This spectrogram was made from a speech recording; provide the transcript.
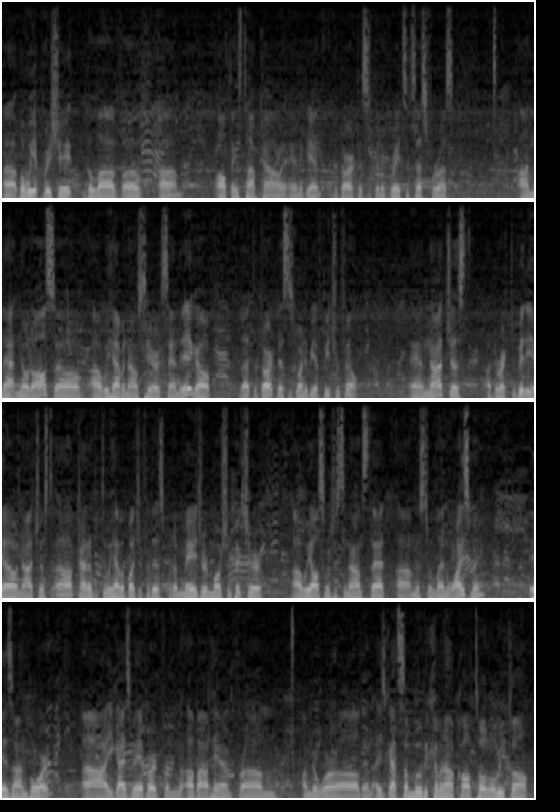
uh, but we appreciate the love of um, all things Top Cow, and again, the Darkness has been a great success for us. On that note, also, uh, we have announced here at San Diego that the Darkness is going to be a feature film, and not just a direct-to-video, not just oh, kind of do we have a budget for this, but a major motion picture. Uh, we also just announced that uh, Mr. Len Wiseman is on board. Uh, you guys may have heard from about him from Underworld, and he's got some movie coming out called Total Recall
